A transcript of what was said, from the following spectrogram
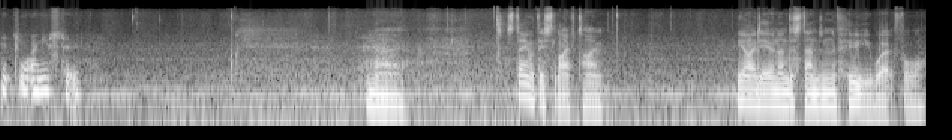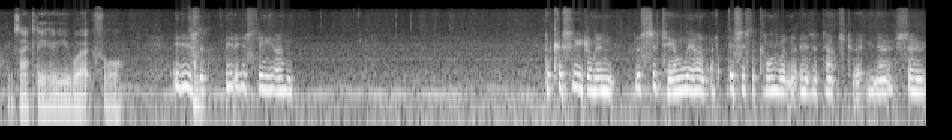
it's what I'm used to No. Staying with this lifetime, the idea and understanding of who you work for, exactly who you work for. it is Come- the, it is the um, the cathedral in the city and we are this is the convent that is attached to it you know so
